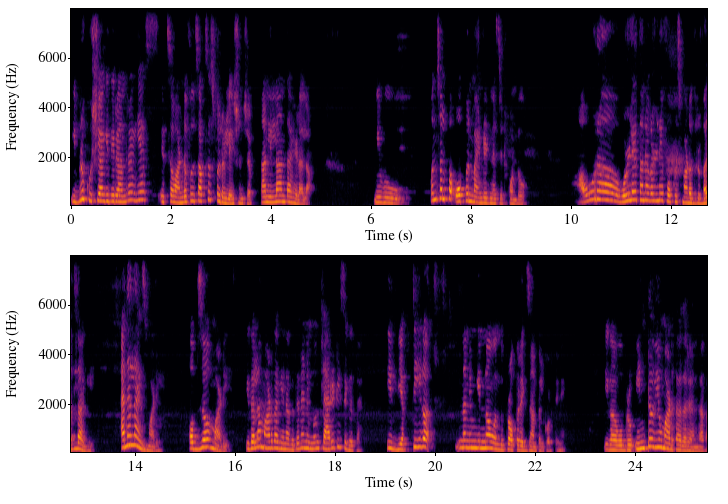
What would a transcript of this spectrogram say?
ಇಬ್ರು ಖುಷಿಯಾಗಿದ್ದೀರಾ ಅಂದ್ರೆ yes it's a wonderful successful relationship ನಾನು ಇಲ್ಲ ಅಂತ ಹೇಳಲ್ಲ. ನೀವು ಒಂದು ಸ್ವಲ್ಪ ಓಪನ್ ಮೈಂಡೆಡ್ನೆಸ್ ಇಟ್ಕೊಂಡು, ಅವರ ಒಳ್ಳೆತನಗಳನ್ನೇ ಫೋಕಸ್ ಮಾಡೋದ್ರ ಬದಲಾಗಿ ಅನಲೈಸ್ ಮಾಡಿ ಒಬ್ಸರ್ವ್ ಮಾಡಿ. ಇದೆಲ್ಲ ಮಾಡಿದಾಗ ಏನಾಗುತ್ತೆ ಅಂದರೆ, ನಿಮ್ಗೊಂದು ಕ್ಲಾರಿಟಿ ಸಿಗುತ್ತೆ. ಈ ವ್ಯಕ್ತಿಗ, ನಾನು ನಿಮ್ಗೆ ಇನ್ನೂ ಒಂದು ಪ್ರಾಪರ್ ಎಕ್ಸಾಂಪಲ್ ಕೊಡ್ತೀನಿ. ಈಗ ಒಬ್ರು ಇಂಟರ್ವ್ಯೂ ಮಾಡ್ತಾ ಇದ್ದಾರೆ ಅಂದಾಗ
